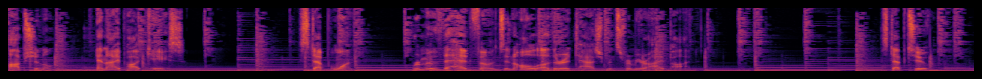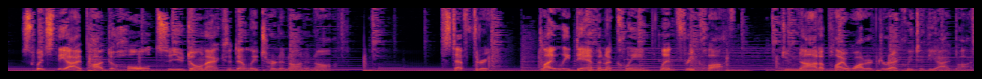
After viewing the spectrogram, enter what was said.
Optional, an iPod case. Step 1. Remove the headphones and all other attachments from your iPod. Step 2. Switch the iPod to hold so you don't accidentally turn it on and off. Step 3. Lightly dampen a clean, lint-free cloth. Do not apply water directly to the iPod.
